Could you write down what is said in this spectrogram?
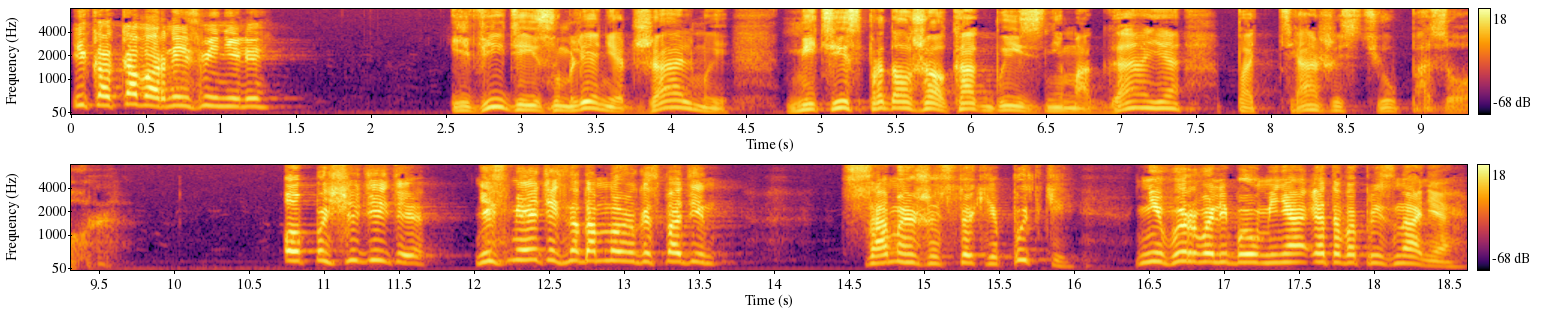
И как коварно изменили. И, видя изумление Джальмы, Метис продолжал, как бы изнемогая под тяжестью позора. О, пощадите! Не смейтесь надо мною, господин! Самые жестокие пытки не вырвали бы у меня этого признания.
